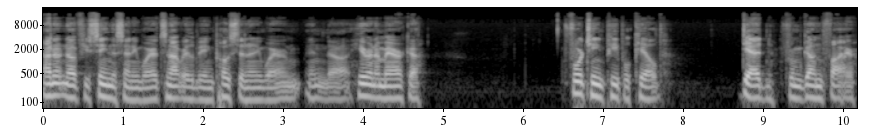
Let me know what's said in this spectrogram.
I don't know if you've seen this anywhere. It's not really being posted anywhere. And uh, here in America, 14 people killed, dead from gunfire.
